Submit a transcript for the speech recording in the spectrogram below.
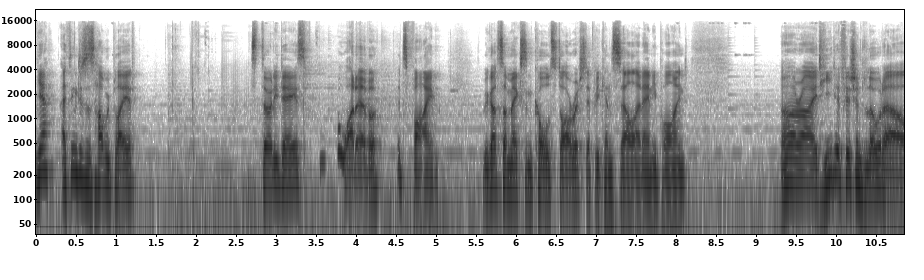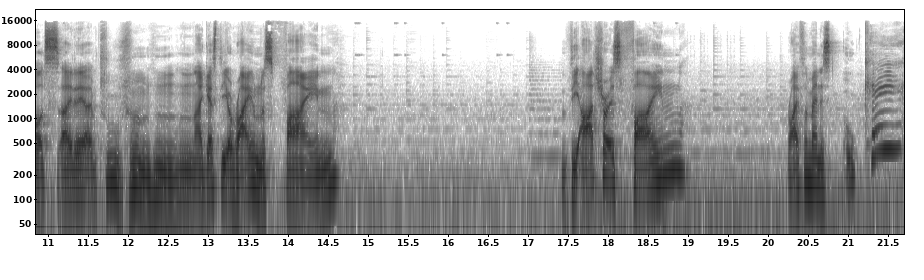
Yeah, I think this is how we play it. It's 30 days, whatever, it's fine. We got some X and cold storage that we can sell at any point. Alright, heat efficient loadouts. I, hmm, hmm, hmm. I guess the Orion is fine. The Archer is fine. Rifleman is okay.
